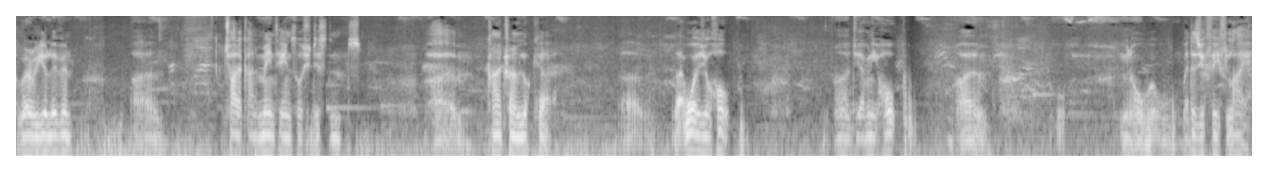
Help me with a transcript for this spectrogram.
wherever you're living. Um, try to kind of maintain social distance. Um, kind of try and look at uh, like what is your hope? Uh, do you have any hope? Um, you know, where, where does your faith lie?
